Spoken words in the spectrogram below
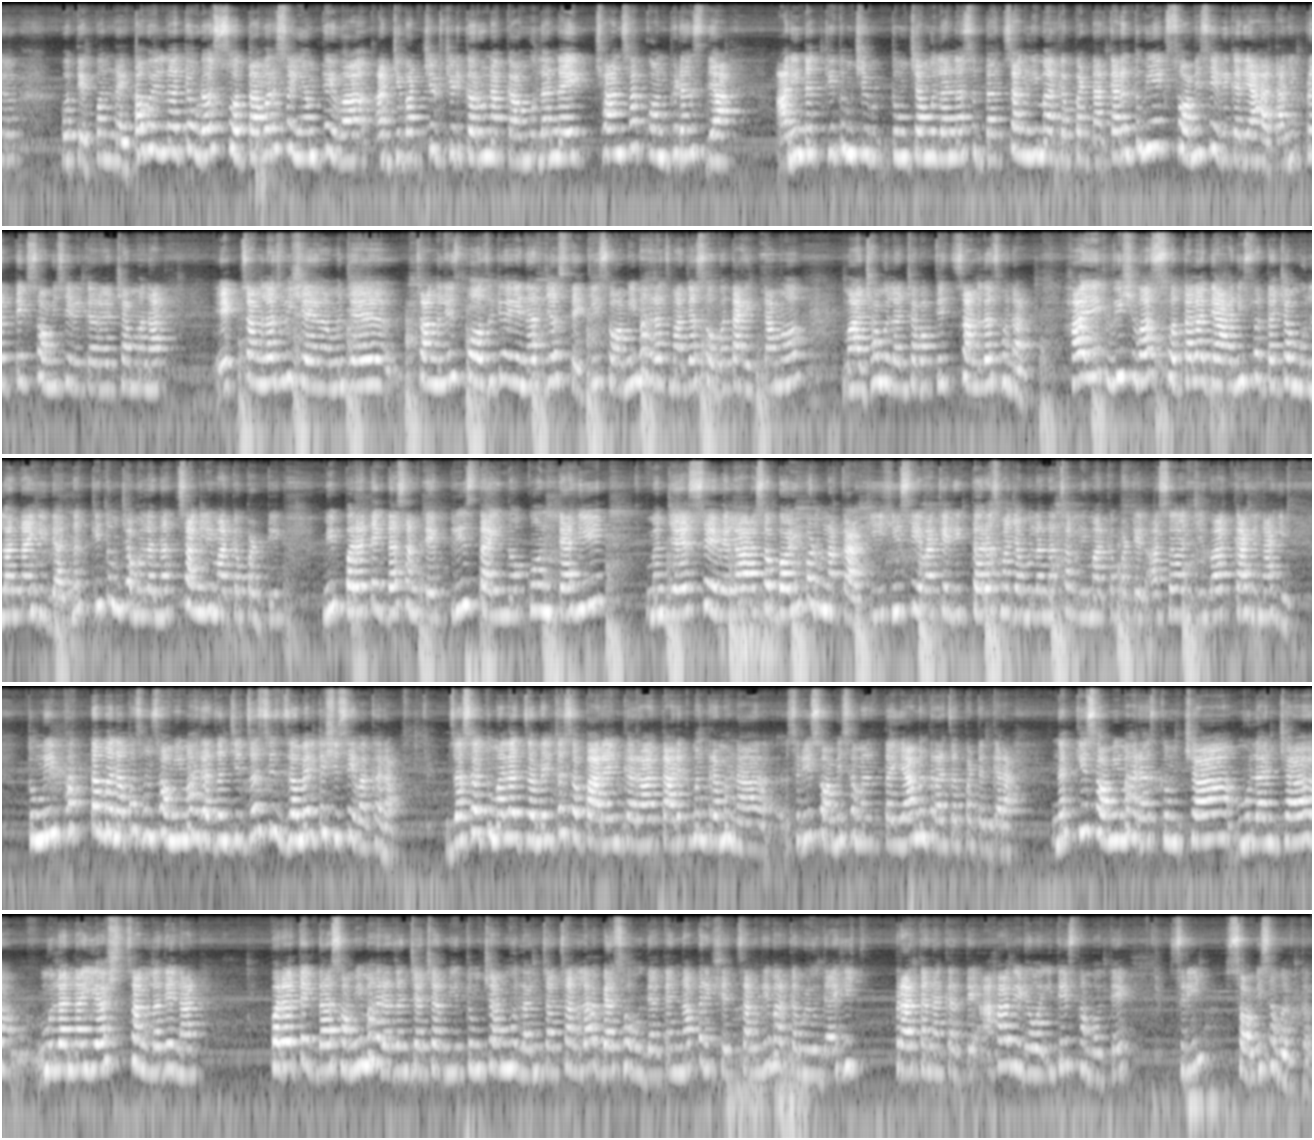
होते पण नाही का होईल ना तेवढं स्वतःवर संयम ठेवा. अजिबात चिडचिड करू नका. मुलांना एक छानसा कॉन्फिडन्स द्या. आणि नक्की तुमची तुमच्या मुलांना सुद्धा चांगली मार्ग पडणार. कारण तुम्ही एक स्वामी सेवेकरी आहात. आणि प्रत्येक स्वामी सेवेकऱ्याच्या मनात एक चांगलाच विषय म्हणजे चांगलीच पॉझिटिव्ह एनर्जी असते की स्वामी महाराज माझ्यासोबत आहेत त्यामुळं माझ्या मुलांच्या बाबतीत चांगलंच होणार. हा एक विश्वास स्वतःला द्या आणि स्वतःच्या मुलांनाही द्या. नक्की तुमच्या मुलांना चांगली मार्क पडतील. मी परत एकदा सांगते प्लीज ताई कोणत्याही म्हणजे सेवेला असं बळी पडू नका की ही सेवा केली तरच माझ्या मुलांना चांगली मार्क पटेल असं अजिबात काही नाही. तुम्ही फक्त मनापासून स्वामी महाराजांची जशी जमेल तशी सेवा करा. जसं तुम्हाला जमेल तसं पारायण करा तारक मंत्र म्हणा श्री स्वामी समर्थ या मंत्राचं पठण करा. नक्की स्वामी महाराज तुमच्या मुलांच्या मुलांना यश चांगलं देणार. परत एकदा स्वामी महाराजांच्या चरणी तुमच्या मुलांचा चांगला अभ्यास होऊ द्या त्यांना परीक्षेत चांगली मार्क मिळू द्या. ही प्रार्थना करते. हा व्हिडिओ इथेच थांबवते. श्री स्वामी समर्थ.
